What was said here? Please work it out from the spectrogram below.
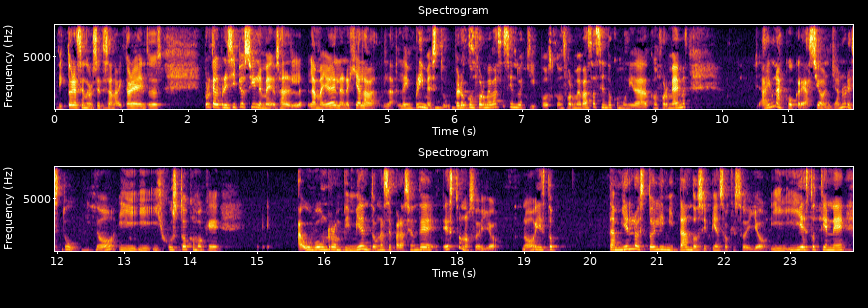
Victoria haciendo recetas Ana Victoria, y entonces porque al principio sí, le, o sea, la, mayoría de la energía la, la, imprimes tú, pero conforme vas haciendo equipos, conforme vas haciendo comunidad, conforme hay más, hay una co-creación, ya no eres tú, ¿no? Y, y, justo como que hubo un rompimiento, una separación de esto no soy yo, ¿no? Y esto también lo estoy limitando si pienso que soy yo. Y, y esto tiene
